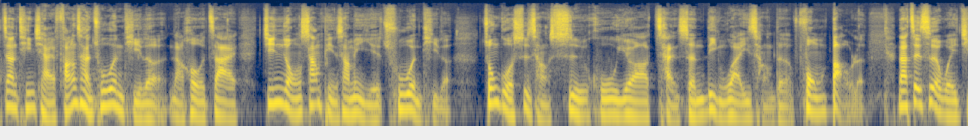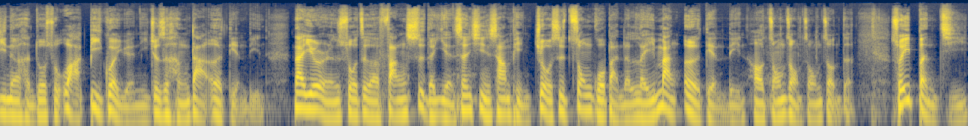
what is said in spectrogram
这样听起来房产出问题了，然后在金融商品上面也出问题了。中国市场似乎又要产生另外一场的风暴了。那这次的危机呢？很多说哇，碧桂园你就是恒大二点零。那也有人说这个房市的衍生性商品就是中国版的雷曼二点零。好，种种种种的。所以本集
